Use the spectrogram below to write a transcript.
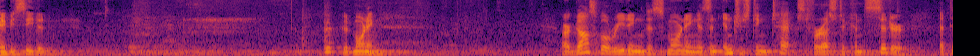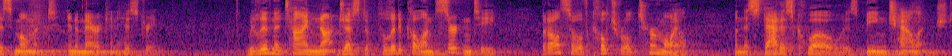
May be seated. Good morning. Our gospel reading this morning is an interesting text for us to consider at this moment in American history. We live in a time not just of political uncertainty, but also of cultural turmoil when the status quo is being challenged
